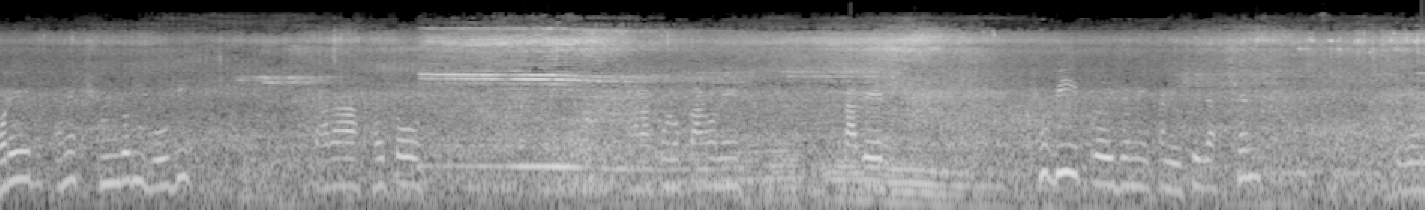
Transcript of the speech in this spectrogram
ঘরের অনেক সুন্দরী বৌদি, তারা হয়তো তারা কোনো কারণে তাদের খুবই প্রয়োজনে এখানে এসে যাচ্ছেন। এবং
